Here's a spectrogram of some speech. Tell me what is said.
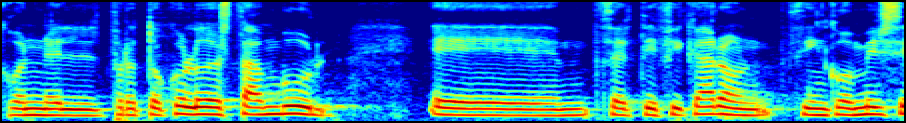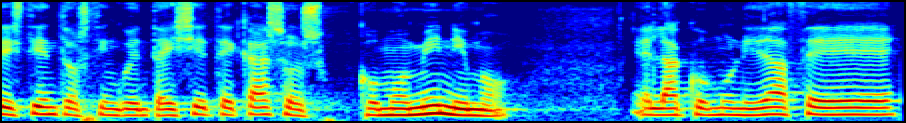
con el protocolo de Estambul eh, certificaron 5.657 casos como mínimo en la comunidad eh,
